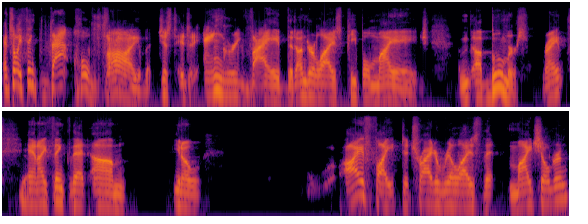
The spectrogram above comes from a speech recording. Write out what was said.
And so I think that whole vibe, just it's an angry vibe that underlies people my age, uh, boomers. Right. Yeah. And I think that, um, you know, I fight to try to realize that my children,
